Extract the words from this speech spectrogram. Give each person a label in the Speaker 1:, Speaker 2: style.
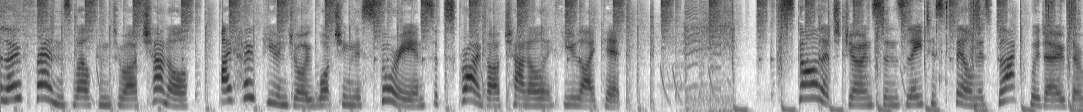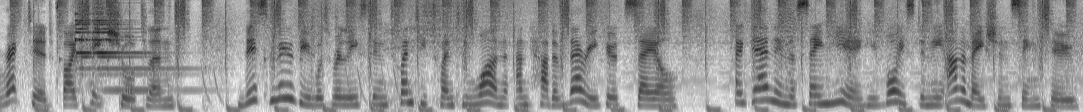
Speaker 1: Hello friends welcome to our channel. I hope you enjoy watching this story and subscribe our channel if you like it. Scarlett Johansson's latest film is Black Widow directed by Cate Shortland. This movie was released in 2021 and had a very good sale. Again in the same year he voiced in the animation Sing 2.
